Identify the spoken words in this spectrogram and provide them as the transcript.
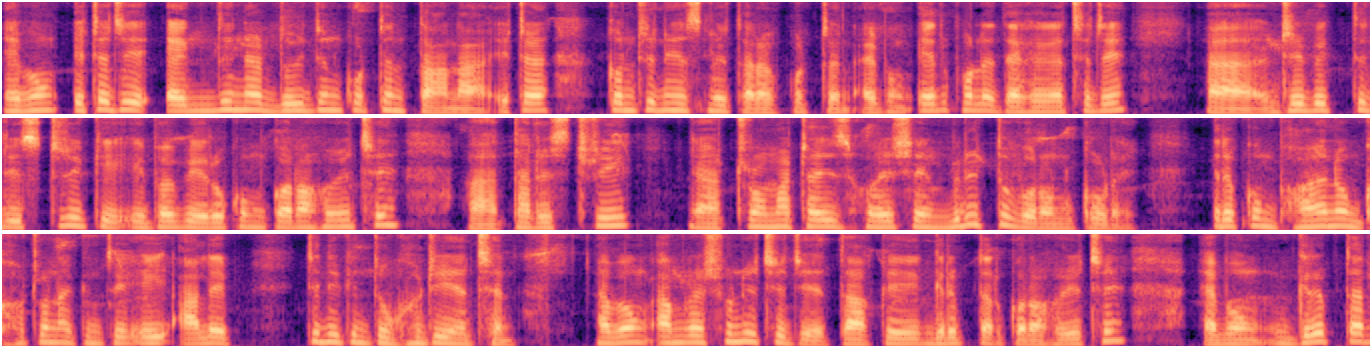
এবং এটা যে একদিন আর দুই দিন করতেন, তা না। এটা কন্টিনিউয়াসলি তারা করতেন। এবং এর ফলে দেখা গেছে যে যে ব্যক্তির স্ত্রীকে এভাবে এরকম করা হয়েছে তার স্ত্রী ট্রমাটাইজ হয়ে সে মৃত্যুবরণ করে। এরকম ভয়ানক ঘটনা কিন্তু এই আলেপ তিনি কিন্তু ঘটিয়েছেন। এবং আমরা শুনেছি যে তাকে গ্রেপ্তার করা হয়েছে এবং গ্রেপ্তার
